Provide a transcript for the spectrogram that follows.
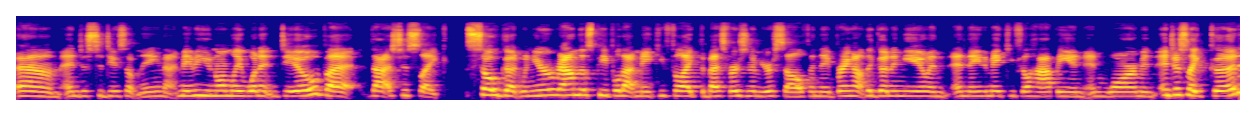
um, and just to do something that maybe you normally wouldn't do, but that's just like so good. When you're around those people that make you feel like the best version of yourself and they bring out the good in you and, and they make you feel happy and, and warm and, and just like good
